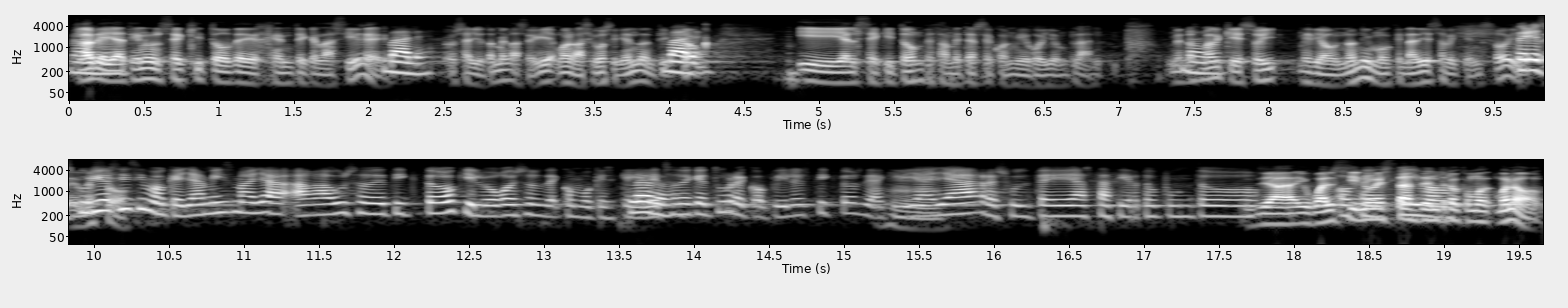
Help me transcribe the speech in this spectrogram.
Vale. ella tiene un séquito de gente que la sigue. Vale. O sea, yo también la seguía, bueno, la sigo siguiendo en Vale. Y el séquito empezó a meterse conmigo y yo en plan, "Pff, menos Vale. mal que soy medio anónimo, que nadie sabe quién soy. Pero es en eso". curiosísimo que ella misma ya haga uso de TikTok y luego eso de como que, que Claro. el hecho de que tú recopiles TikToks de aquí y Mm. allá resulte hasta cierto punto Ya, igual si no estás dentro como... Bueno,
